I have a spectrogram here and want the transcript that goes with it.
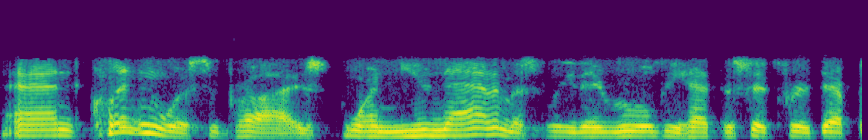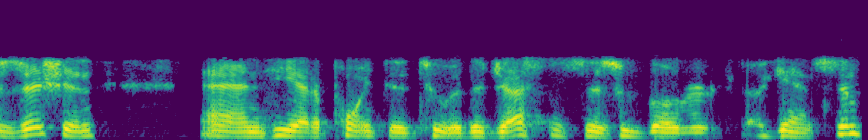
and Clinton was surprised when unanimously they ruled he had to sit for a deposition and he had appointed two of the justices who voted against him.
